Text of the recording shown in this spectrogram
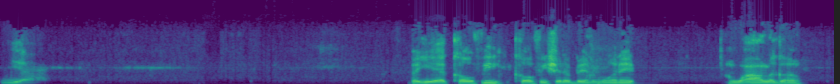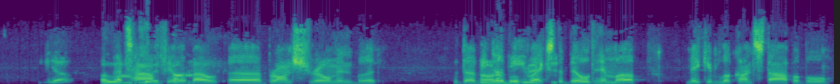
yeah, But yeah, Kofi, Kofi should have been won it a while ago. yep. Along That's how I feel uh, about uh, Braun Strowman, but the WWE likes to build him up, make him look unstoppable,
